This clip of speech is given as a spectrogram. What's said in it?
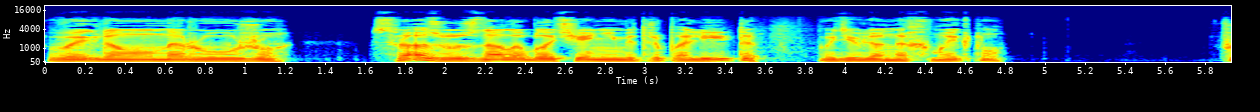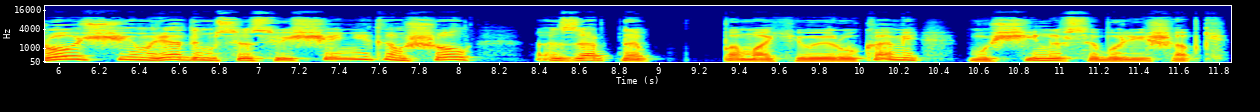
выглянул наружу, сразу узнал облачение митрополита, удивленно хмыкнул. Впрочем, рядом со священником шел, азартно помахивая руками, мужчина в соболей шапке.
